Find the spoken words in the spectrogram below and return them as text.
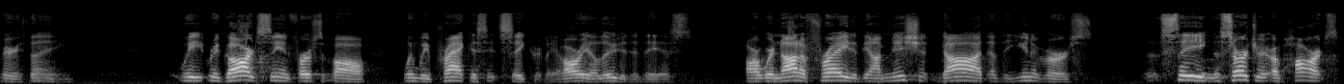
very thing. We regard sin, first of all, when we practice it secretly. I've already alluded to this. Or we're not afraid of the omniscient God of the universe, seeing the searcher of hearts,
